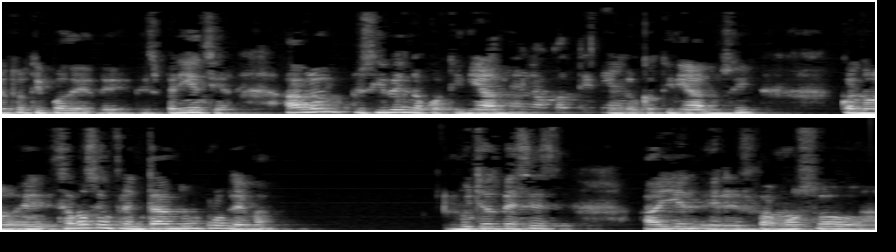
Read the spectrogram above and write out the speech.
otro tipo de, experiencia. Hablo inclusive en lo cotidiano. En lo cotidiano. En lo cotidiano, ¿sí? Cuando eh, estamos enfrentando un problema, muchas veces hay el, famoso,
